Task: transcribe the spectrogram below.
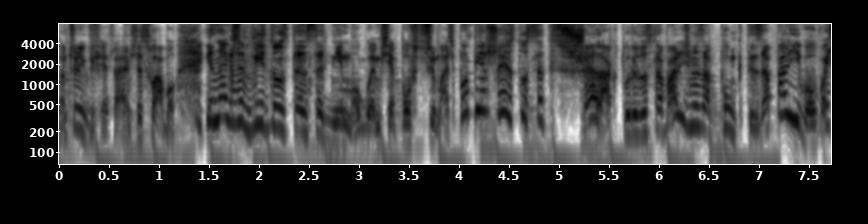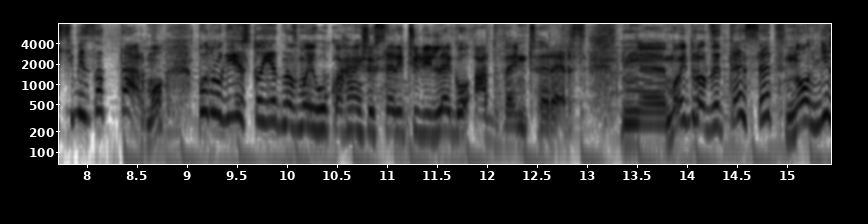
No czyli wyświetlają się słabo. Jednakże widząc ten set nie mogłem się powstrzymać. Po pierwsze jest to set Shella, który dostawaliśmy za punkty, za paliwo, właściwie za darmo. Po drugie jest to jedna z moich ukochańszych serii, czyli Lego Adventurers. E, moi drodzy, ten set, no nie,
